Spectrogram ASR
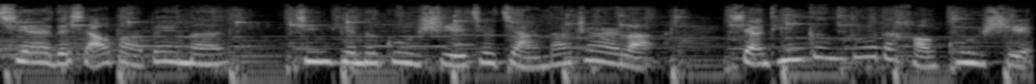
亲爱的小宝贝们，今天的故事就讲到这儿了。想听更多的好故事，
